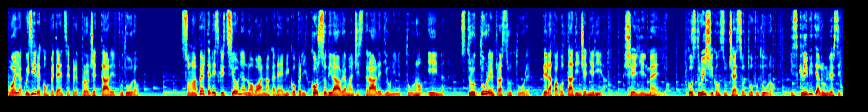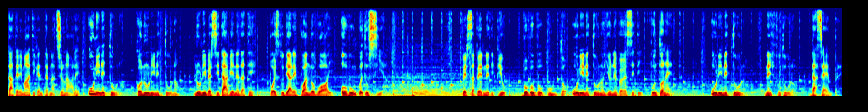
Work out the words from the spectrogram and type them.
Vuoi acquisire competenze per progettare il futuro? Sono aperte le iscrizioni al nuovo anno accademico per il corso di laurea magistrale di Uninettuno in Strutture e Infrastrutture della Facoltà di Ingegneria. Scegli il meglio. Costruisci con successo il tuo futuro. Iscriviti all'Università Telematica Internazionale Uninettuno. Con Uninettuno l'università viene da te. Puoi studiare quando vuoi, ovunque tu sia. Per saperne di più, www.uninettunouniversity.net. Uninettuno, nel futuro, da sempre.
